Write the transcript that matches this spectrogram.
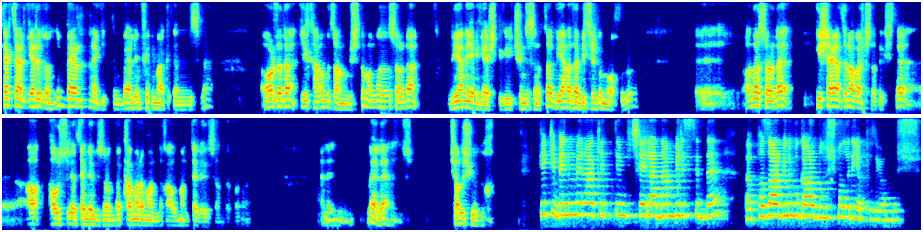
tekrar geri döndüm. Berlin'e gittim. Berlin Film Akademisi'ne. Orada da ilk hanımı tanımıştım. Ondan sonra da Viyana'ya geçtik. Üçüncü sınıfta. Viyana'da bitirdim okulu. Ee, ondan sonra da iş hayatına başladık işte. Avusturya televizyonda, kameramanlık, Alman televizyonda falan. Yani böyle çalışıyorduk. Peki benim merak ettiğim şeylerden birisi de e, pazar günü bu gar buluşmaları yapılıyormuş.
